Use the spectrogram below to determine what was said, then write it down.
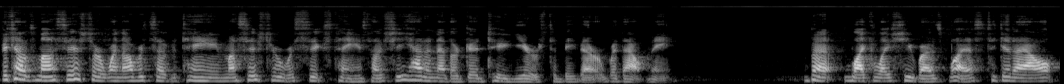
Because my sister, when I was 17, my sister was 16, so she had another good two years to be there without me. But luckily, she was blessed to get out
